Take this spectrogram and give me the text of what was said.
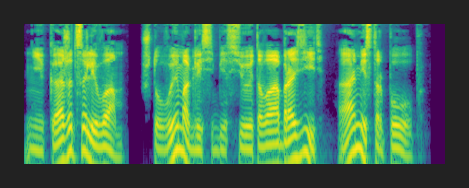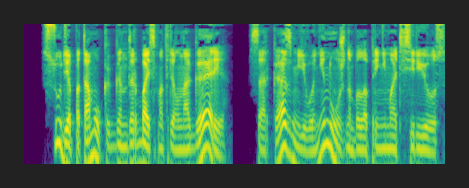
«Не кажется ли вам, что вы могли себе все это вообразить, а, мистер Поуп?» Судя по тому, как Гандербай смотрел на Гарри, сарказм его не нужно было принимать всерьез.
